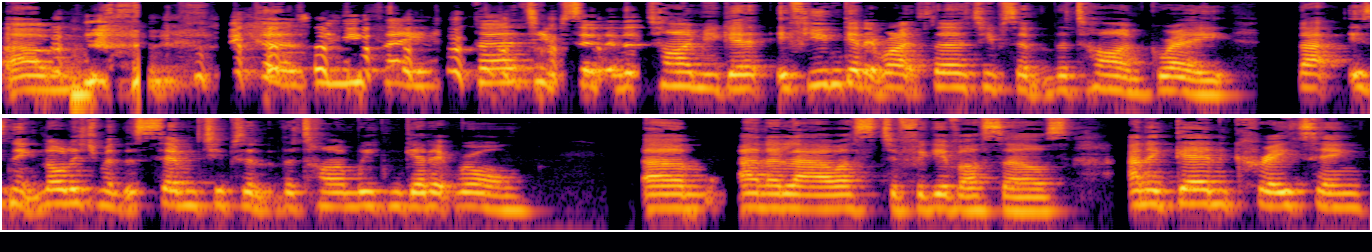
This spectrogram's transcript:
Um, because when you say 30% of the time you get, if you can get it right 30% of the time, great. That is an acknowledgement that 70% of the time we can get it wrong um, and allow us to forgive ourselves. And again, creating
